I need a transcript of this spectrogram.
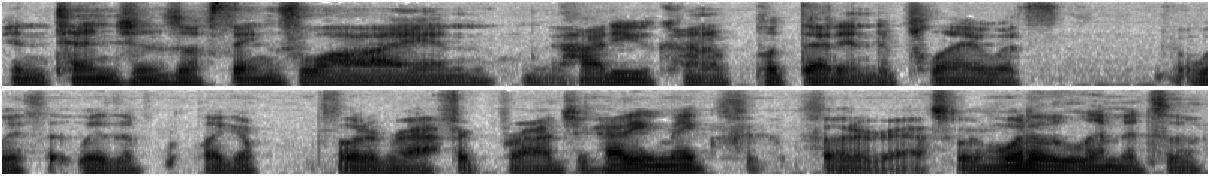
intentions of things lie and how do you kind of put that into play with with with a, like a photographic project how do you make f- photographs what are the limits of,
